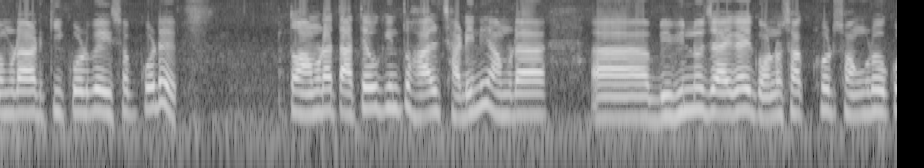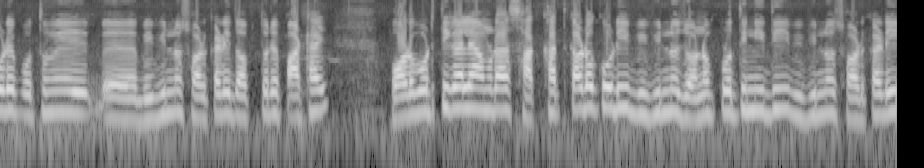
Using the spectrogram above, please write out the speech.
তোমরা আর কি করবে? এইসব করে। তো আমরা তাতেও কিন্তু হাল ছাড়িনি। আমরা বিভিন্ন জায়গায় গণস্বাক্ষর সংগ্রহ করে প্রথমে বিভিন্ন সরকারি দপ্তরে পাঠাই। পরবর্তীকালে আমরা সাক্ষাৎকারও করি, বিভিন্ন জনপ্রতিনিধি, বিভিন্ন সরকারি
